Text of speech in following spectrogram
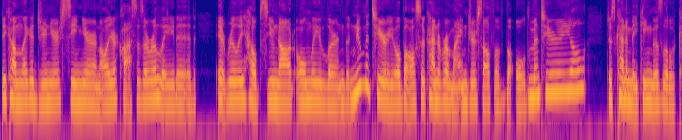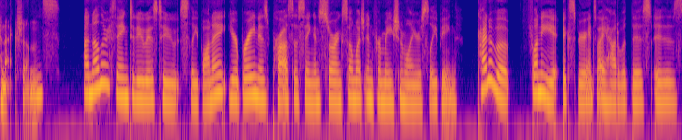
become like a junior, senior, and all your classes are related, it really helps you not only learn the new material, but also kind of remind yourself of the old material, just kind of making those little connections. Another thing to do is to sleep on it. Your brain is processing and storing so much information while you're sleeping. Kind of a funny experience I had with this is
